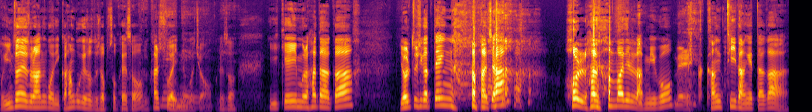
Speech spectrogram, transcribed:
뭐 인터넷으로 하는 거니까 한국에서도 접속해서 할 수가 네, 있는 네. 거죠. 그래서 이 게임을 하다가 12시가 땡 하자마자 헐 하는 한마디를 남기고 네. 강퇴 당했다가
